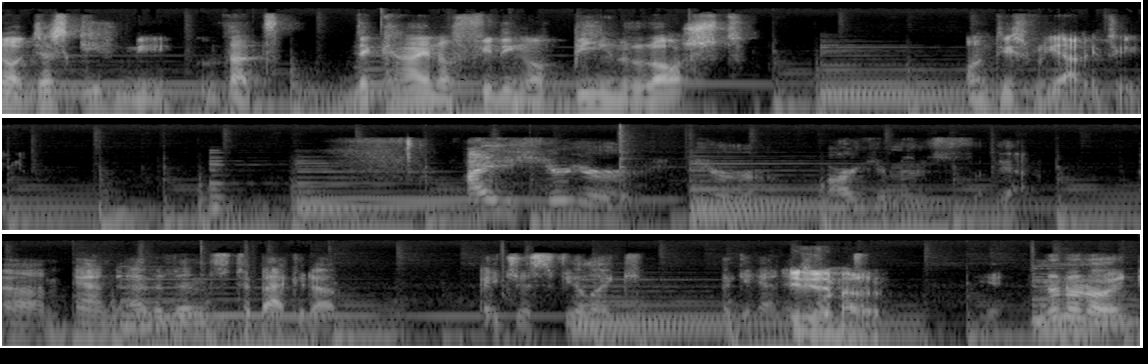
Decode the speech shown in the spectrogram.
no, just give me that the kind of feeling of being lost on this reality. I hear your your arguments, yeah, um, and evidence to back it up. I just feel like again, It didn't worked- No, no, no. It,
